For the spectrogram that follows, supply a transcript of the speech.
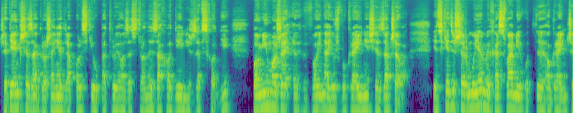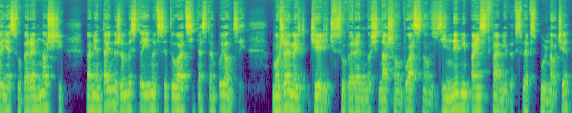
że większe zagrożenie dla Polski upatrują ze strony zachodniej niż ze wschodniej, pomimo że wojna już w Ukrainie się zaczęła. Więc kiedy szermujemy hasłami ograniczenie suwerenności, Pamiętajmy, że my stoimy w sytuacji następującej. Możemy dzielić suwerenność naszą własną z innymi państwami we, wspólnocie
